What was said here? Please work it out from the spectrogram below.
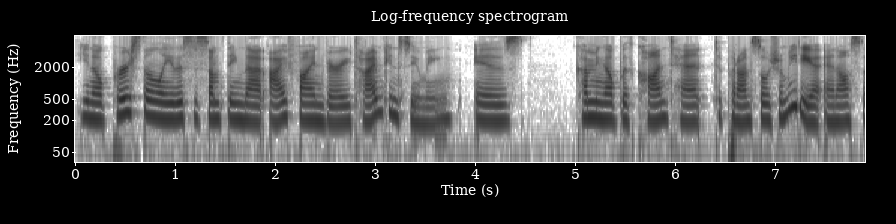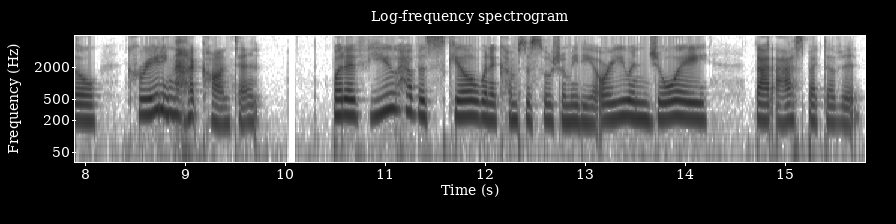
You know, personally, this is something that I find very time consuming is coming up with content to put on social media and also creating that content. But if you have a skill when it comes to social media or you enjoy that aspect of it,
